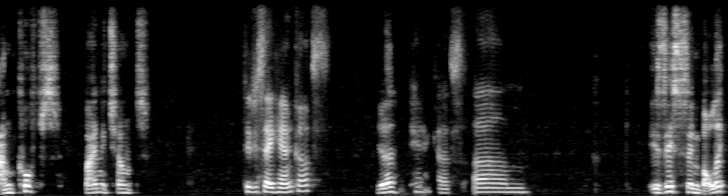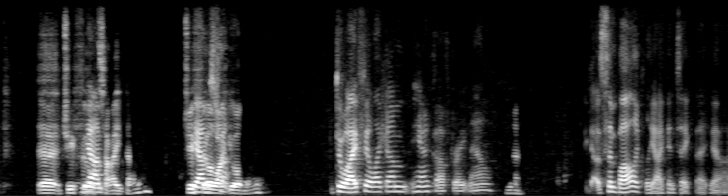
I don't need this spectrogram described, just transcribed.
handcuffs by any chance? Did you say handcuffs? Yeah, handcuffs. Um, is this symbolic? Uh, do you feel yeah, tied down? Do you yeah, feel like trying... you're? Do I feel like I'm handcuffed right now? Yeah symbolically, I can take that. Yeah.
